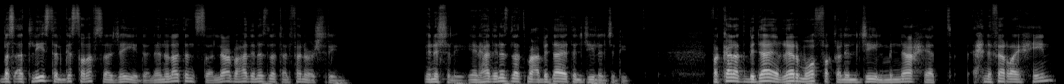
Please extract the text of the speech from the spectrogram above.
بس at least القصة نفسها جيدة لأنه لا تنسى اللعبة هذه نزلت 2020 initially يعني هذه نزلت مع بداية الجيل الجديد. فكانت بداية غير موفقة للجيل من ناحية إحنا فين رايحين؟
